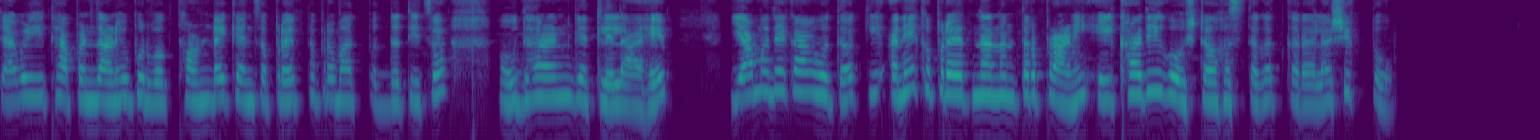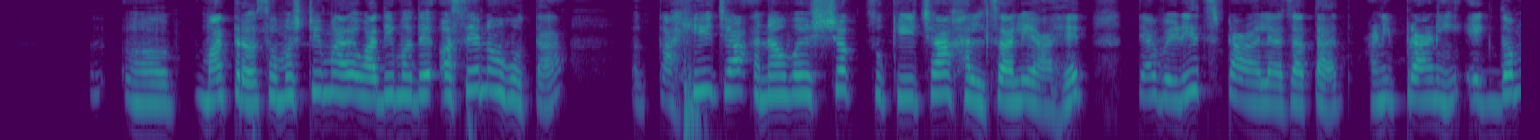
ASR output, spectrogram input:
त्यावेळी इथे आपण जाणीवपूर्वक थॉन्डाईक यांचं प्रयत्नप्रमाद पद्धतीचं उदाहरण घेतलेलं आहे. यामध्ये काय होतं की अनेक प्रयत्नानंतर प्राणी एखादी गोष्ट हस्तगत करायला शिकतो. मात्र समष्टीवादीमध्ये असे न होता काही ज्या अनावश्यक चुकीच्या हालचाली आहेत त्या वेळीच टाळल्या जातात आणि प्राणी एकदम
